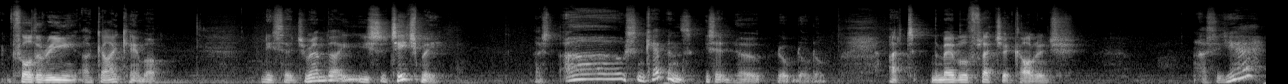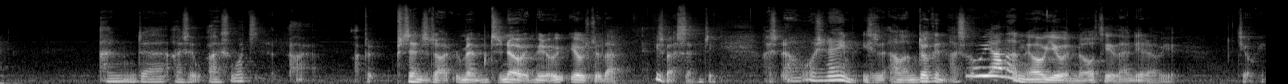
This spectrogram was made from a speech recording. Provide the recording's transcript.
before the reading, a guy came up and he said, Do you remember you used to teach me? I said, Oh, St. Kevin's. He said, No, no, no, no. At the Mabel Fletcher College. And I said, Yeah. And uh, I said, I said, What? I, I pretended I remembered to know him. You know, he always do that. He's about 70. I said, Oh, what's your name? He said, Alan Duggan. I said, Oh, Alan. Oh, you were naughty then, you know, you're joking.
